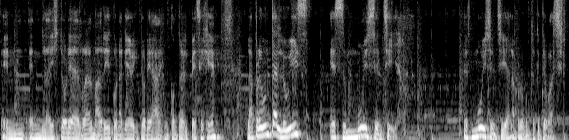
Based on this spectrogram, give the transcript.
en, en, la historia del Real Madrid con aquella victoria en contra del PSG. La pregunta, Luis, es muy sencilla. Es muy sencilla la pregunta que te voy a hacer.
